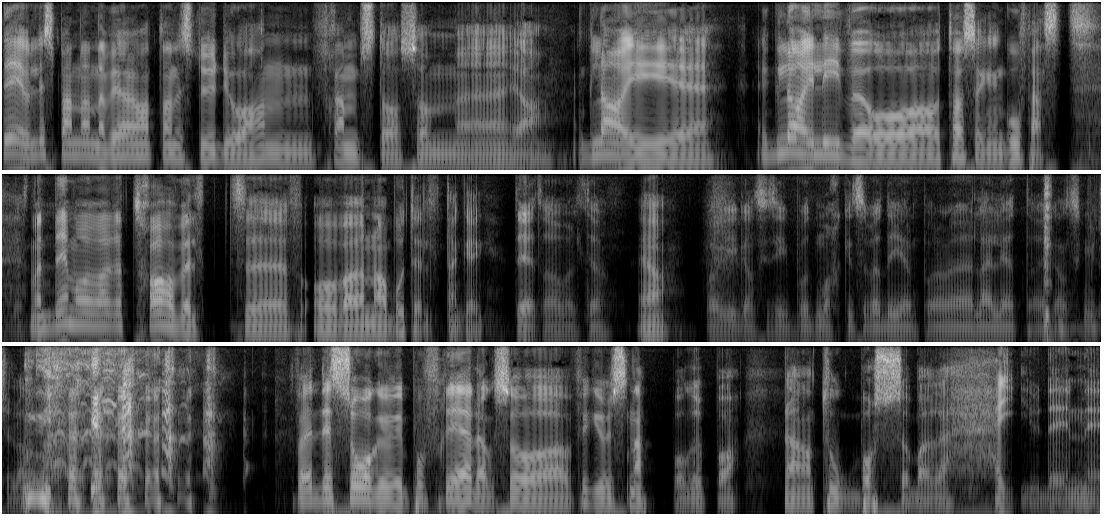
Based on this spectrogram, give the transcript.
Det er jo litt spennende. Vi har jo hatt han i studio, og han fremstår som eh, ja, glad i, eh, glad i livet og, og ta seg en god fest. Men det må være travelt eh, å være nabo til, tenker jeg. det er travelt, ja. Ja. Og jeg er ganske sikker på at markedsverdien på denne leiligheten er ganske mye lavere. For det så vi på fredag, så fikk jeg jo snap på gruppa. Der han tok boss og bare heiv det inn i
